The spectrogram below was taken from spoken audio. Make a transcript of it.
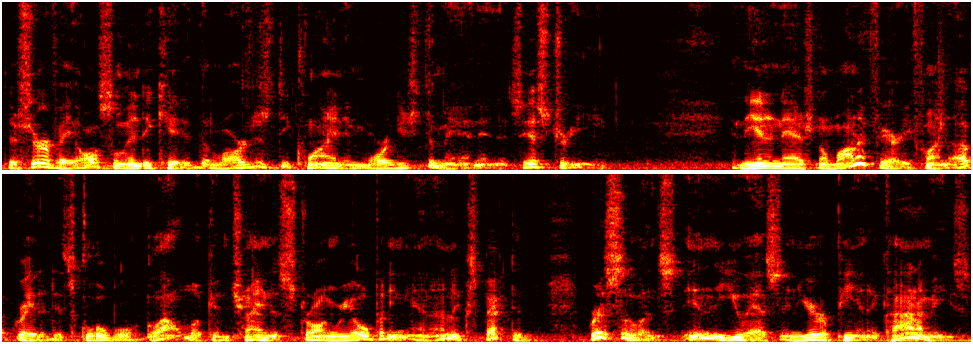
The survey also indicated the largest decline in mortgage demand in its history. And the International Monetary Fund upgraded its global outlook in China's strong reopening and unexpected resilience in the U.S. and European economies.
